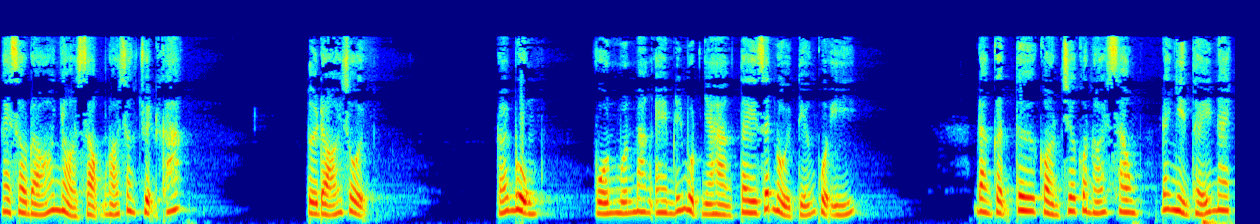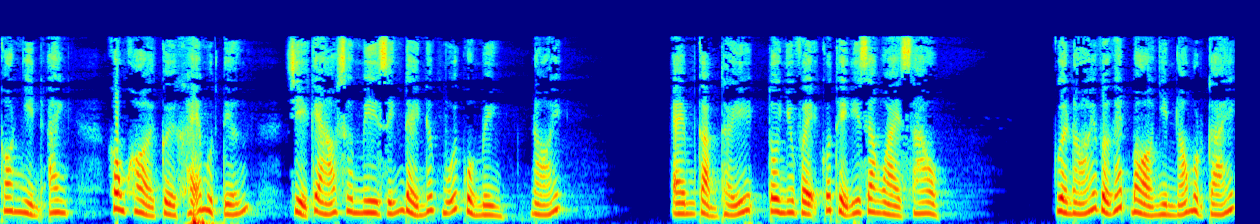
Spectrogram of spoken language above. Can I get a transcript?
Ngay sau đó nhỏ giọng nói sang chuyện khác. Tôi đói rồi. Đói bụng, vốn muốn mang em đến một nhà hàng Tây rất nổi tiếng của Ý. Đằng cận tư còn chưa có nói xong, đã nhìn thấy nai con nhìn anh, không khỏi cười khẽ một tiếng, chỉ cái áo sơ mi dính đầy nước mũi của mình, nói Em cảm thấy tôi như vậy có thể đi ra ngoài sao? Vừa nói vừa ghét bỏ nhìn nó một cái,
